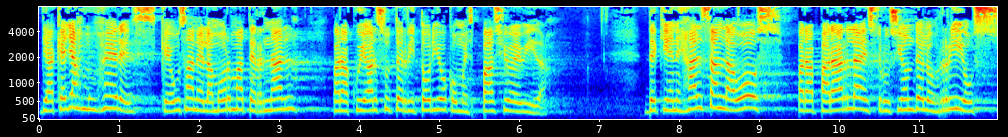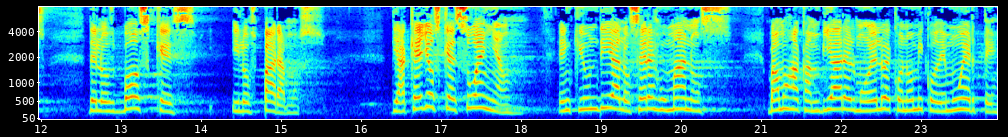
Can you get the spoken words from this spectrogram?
de aquellas mujeres que usan el amor maternal para cuidar su territorio como espacio de vida, de quienes alzan la voz para parar la destrucción de los ríos, de los bosques y los páramos, de aquellos que sueñan en que un día los seres humanos vamos a cambiar el modelo económico de muerte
